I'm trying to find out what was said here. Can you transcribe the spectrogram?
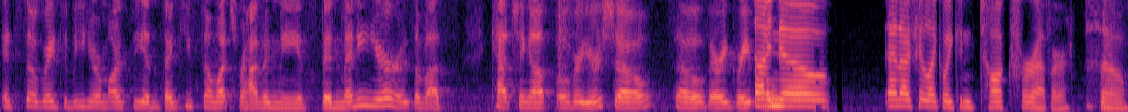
It's so great to be here, Marcy, and thank you so much for having me. It's been many years of us catching up over your show, so very grateful. I know, and I feel like we can talk forever. So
